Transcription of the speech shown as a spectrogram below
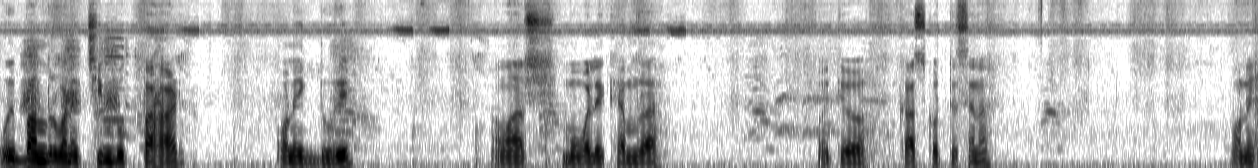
ওই বান্দরবানের চিম্বুক পাহাড় অনেক দূরে। আমার মোবাইলের ক্যামেরা হয়তো কাজ করতেছে না। অনেক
